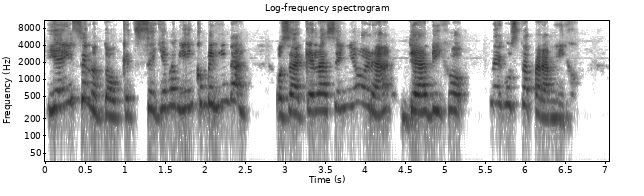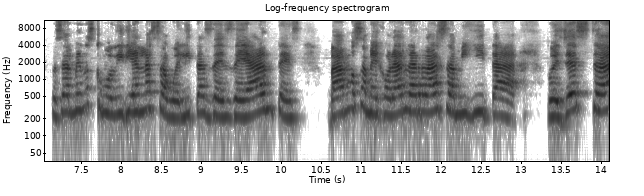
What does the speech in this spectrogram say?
Y ahí se notó que se lleva bien con Belinda. O sea, que la señora ya dijo, me gusta para mi hijo. Pues al menos como dirían las abuelitas desde antes, vamos a mejorar la raza, mijita. Pues ya está,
